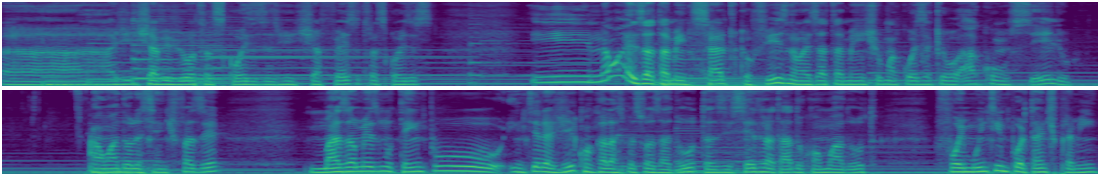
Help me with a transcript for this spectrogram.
Uh, a gente já viveu outras coisas, a gente já fez outras coisas. E não é exatamente certo o que eu fiz, não é exatamente uma coisa que eu aconselho a um adolescente fazer. Mas ao mesmo tempo, interagir com aquelas pessoas adultas e ser tratado como adulto foi muito importante para mim,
